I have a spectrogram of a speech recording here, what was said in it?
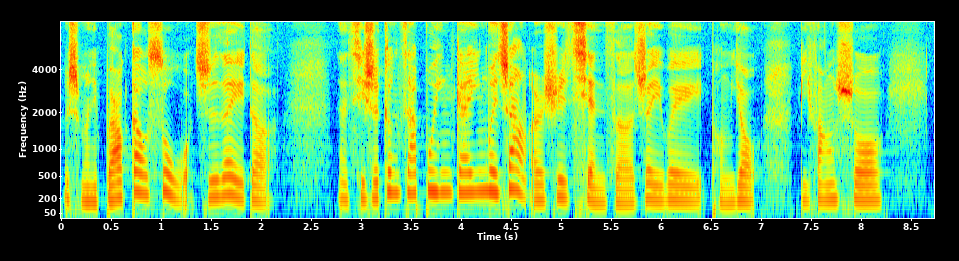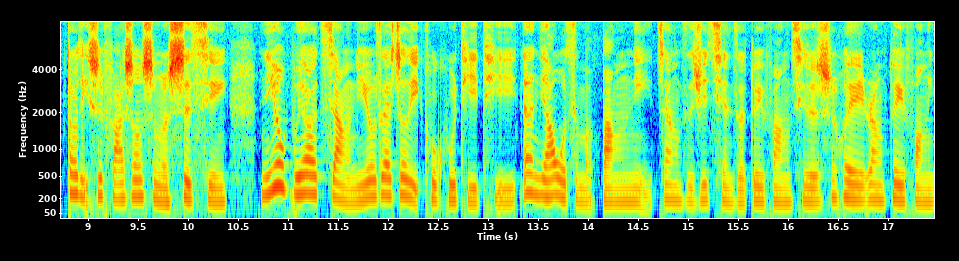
为什么你不要告诉我？”之类的。那其实更加不应该因为这样而去谴责这一位朋友。比方说，到底是发生什么事情？你又不要讲，你又在这里哭哭啼啼，那你要我怎么帮你？这样子去谴责对方，其实是会让对方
